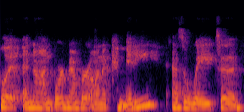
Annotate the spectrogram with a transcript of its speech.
put a non-board member on a committee as a way to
